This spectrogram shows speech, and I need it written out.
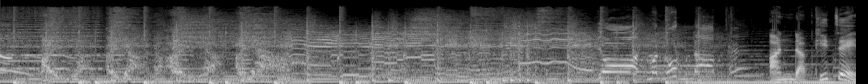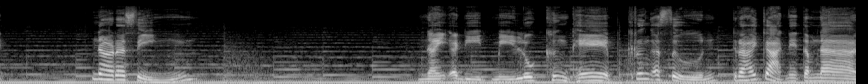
วไอ้ยาไอ้ยาไอ้ยาไอ้ยายอดมนุษย์ดาบเทอันดับที่ 7นรสิงห์ในอดีตมีลูกครึ่งเทพ ครึ่งอสูรร้ายกาจในตำนาน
